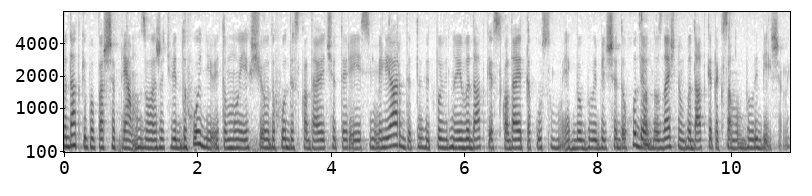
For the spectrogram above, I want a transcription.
Видатки, по-перше, прямо залежать від доходів, і тому, якщо доходи складають 4,7 мільярди, то відповідно і видатки складають таку суму. Якби були більше доходи, однозначно видатки так само були більшими.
